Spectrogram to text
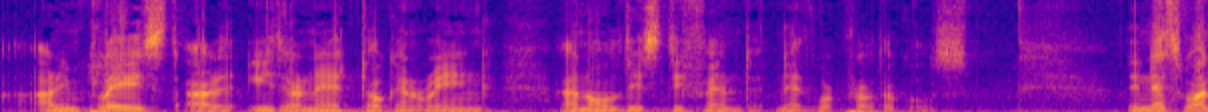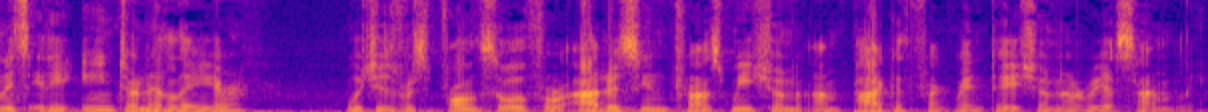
are in place are Ethernet, Token Ring, and all these different network protocols. The next one is the internet layer, which is responsible for addressing, transmission, and packet fragmentation and reassembly.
